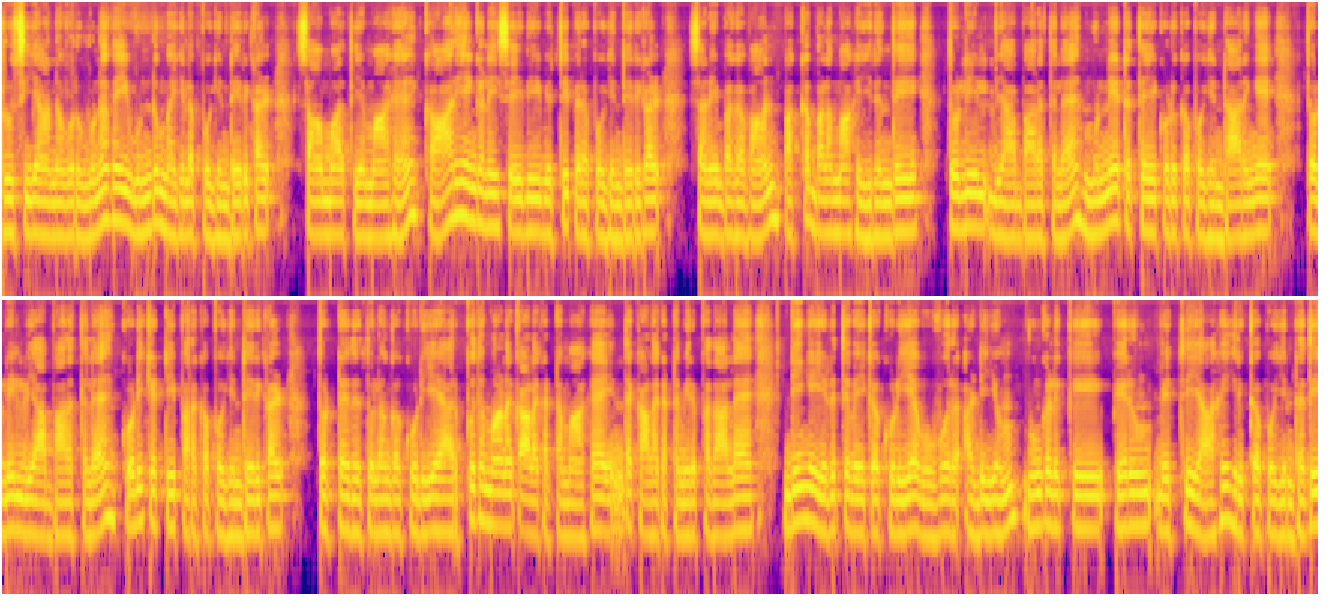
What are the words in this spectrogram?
ருசியான ஒரு உணவை உண்டு மகிழப் போகின்றீர்கள். சாமர்த்தியமாக காரியங்களை செய்து வெற்றி பெறப் போகின்றீர்கள். சனி பகவான் பக்க பலமாக இருந்து தொழில் வியாபாரத்தில் முன்னேற்றத்தை கொடுக்க போகின்றாருங்க. தொழில் வியாபாரத்தில் கொடி கட்டி பறக்க போகின்றீர்கள். தொட்டது துலங்கக்கூடிய அற்புதமான காலகட்டமாக இந்த காலகட்டம் இருப்பதால் நீங்கள் எடுத்து வைக்கக்கூடிய ஒவ்வொரு அடியும் உங்களுக்கு பெரும் வெற்றியாக இருக்க போகின்றது.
